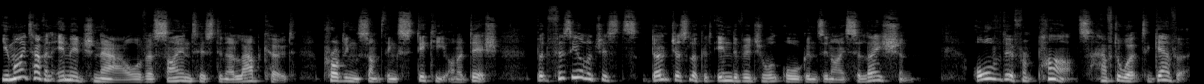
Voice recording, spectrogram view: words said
You might have an image now of a scientist in a lab coat prodding something sticky on a dish, but physiologists don't just look at individual organs in isolation. All the different parts have to work together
